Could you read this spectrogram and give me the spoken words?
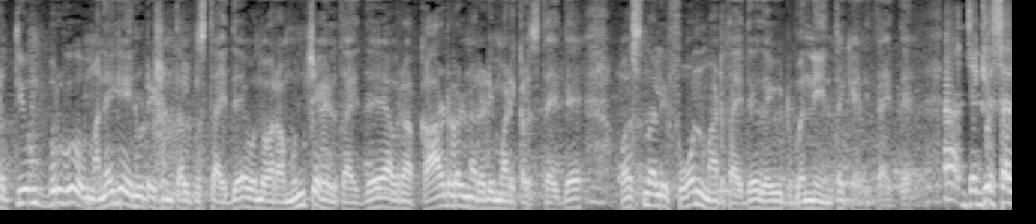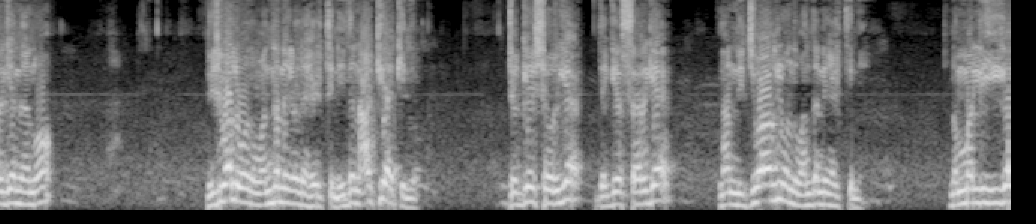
ಪ್ರತಿಯೊಬ್ಬರಿಗೂ ಮನೆಗೆ ಇನ್ವಿಟೇಷನ್ ತಲುಪಿಸ್ತಾ ಇದ್ದೆ ಒಂದು ವಾರ ಮುಂಚೆ ಹೇಳ್ತಾ ಇದ್ದೆ ಅವರ ಕಾರ್ಡ್ಗಳನ್ನ ರೆಡಿ ಮಾಡಿ ಕಳಿಸ್ತಾ ಇದ್ದೆ ಪರ್ಸ್ನಲಿ ಫೋನ್ ಮಾಡ್ತಾ ಇದ್ದೆ ದಯವಿಟ್ಟು ಬನ್ನಿ ಅಂತ ಕೇಳ್ತಾ ಇದ್ದೆ. ಜಗ್ಗೇಶ್ ಸರ್ಗೆ ನಾನು ನಿಜವಾಗ್ಲೂ ಒಂದು ವಂದನೆಗಳನ್ನ ಹೇಳ್ತೀನಿ. ಇದನ್ನು ಹಾಕಿ ಹಾಕಿ ನೀವು. ಜಗ್ಗೇಶ್ ಅವ್ರಿಗೆ ಜಗ್ಗೇಶ್ ಸರ್ಗೆ ನಾನು ನಿಜವಾಗ್ಲೂ ಒಂದು ವಂದನೆ ಹೇಳ್ತೀನಿ. ನಮ್ಮಲ್ಲಿ ಈಗ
